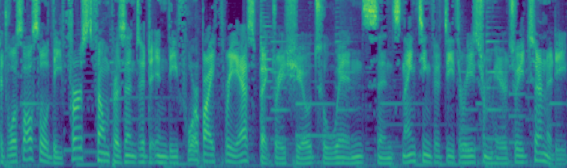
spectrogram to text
It was also the first film presented in the 4x3 aspect ratio to win since 1953's From Here to Eternity.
